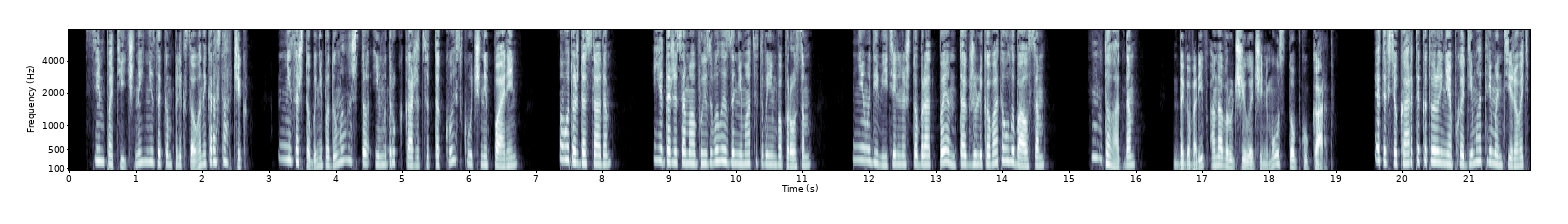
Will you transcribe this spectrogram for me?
— симпатичный, незакомплексованный красавчик. Ни за что бы не подумала, что им вдруг кажется такой скучный парень. Вот уж досада. Я даже сама вызвалась заниматься твоим вопросом. Неудивительно, что брат Пен так жуликовато улыбался. Ну да ладно». Договорив, она вручила Ченьму стопку карт. Это все карты, которые необходимо отремонтировать.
